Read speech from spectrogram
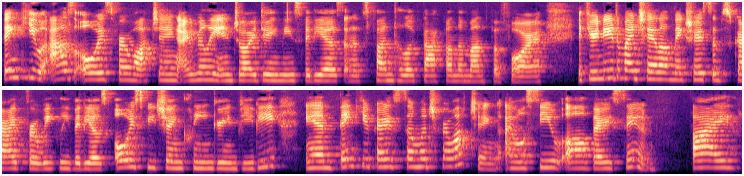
thank you as always for watching. I really enjoy doing these videos and it's fun to look back on the month before. If you're new to my channel, make sure to subscribe for weekly videos always featuring clean green beauty. And thank you guys so much for watching. I will see you all soon. Bye!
